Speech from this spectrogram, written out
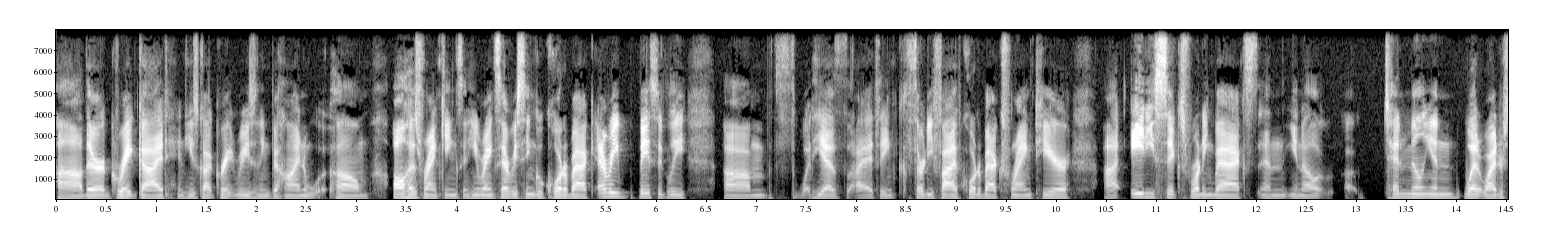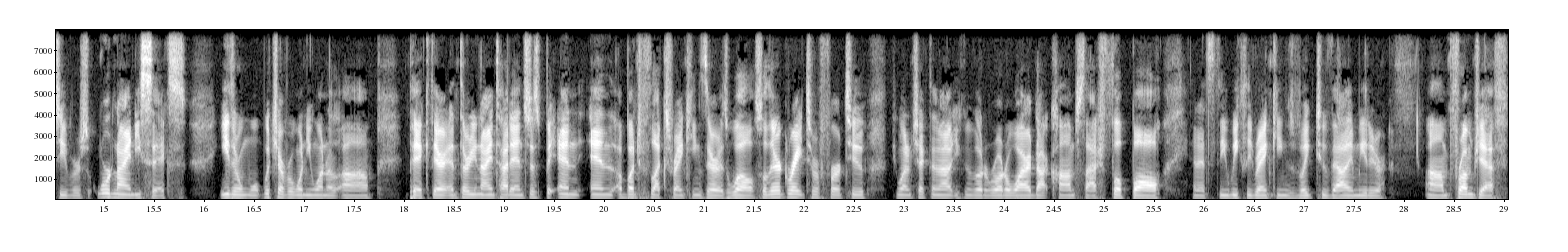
uh, they're a great guide, and he's got great reasoning behind um, all his rankings, and he ranks every single quarterback, every basically um, what he has. I think 35 quarterbacks ranked here, uh, 86 running backs, and you know uh, 10 million wide receivers or 96 either whichever one you want to uh, pick there and 39 tight ends just and and a bunch of flex rankings there as well so they're great to refer to if you want to check them out you can go to rotowire.com slash football and it's the weekly rankings week two value meter um, from jeff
